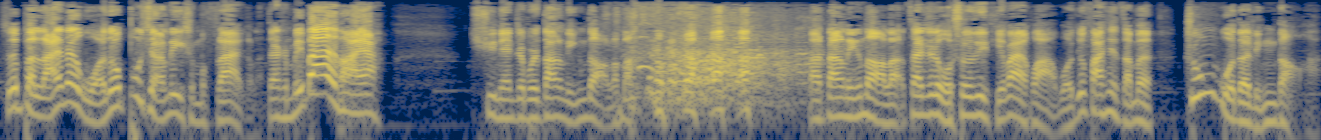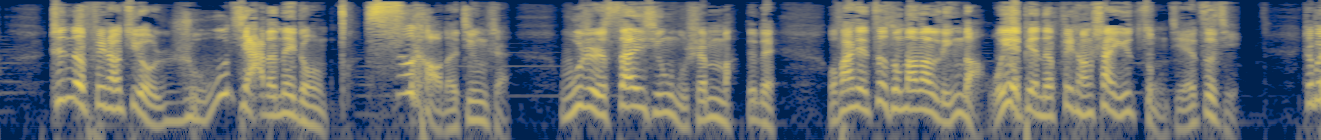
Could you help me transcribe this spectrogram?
所以本来呢，我都不想立什么 flag 了，但是没办法呀。去年这不是当领导了吗？啊，当领导了。在这里我说句题外话，我就发现咱们中国的领导啊，真的非常具有儒家的那种思考的精神。吾日三省吾身嘛，对不对？我发现自从当了领导，我也变得非常善于总结自己。这不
